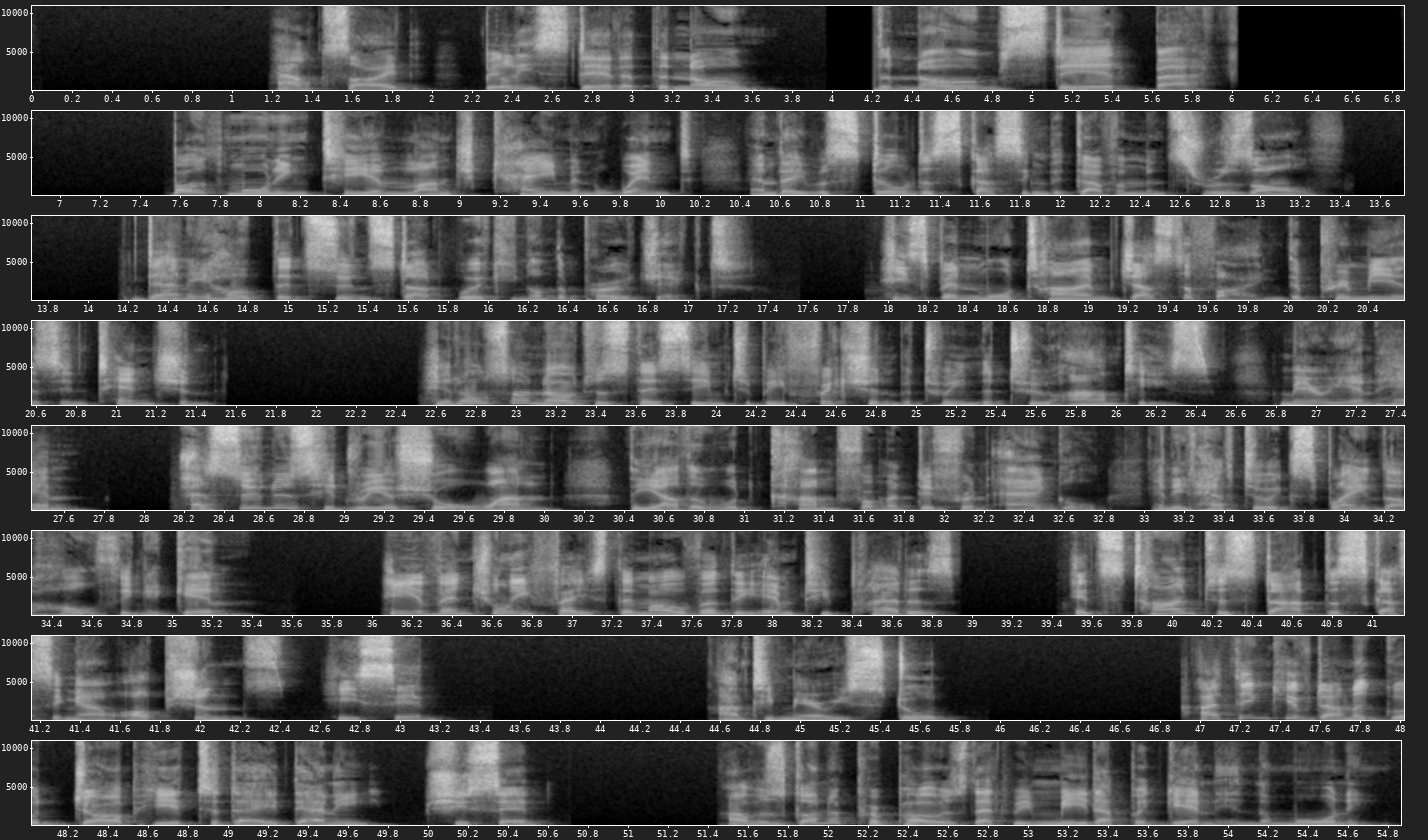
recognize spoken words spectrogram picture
Outside, Billy stared at the gnome. The gnome stared back. Both morning tea and lunch came and went, and they were still discussing the government's resolve. Danny hoped they'd soon start working on the project. He spent more time justifying the Premier's intention. He'd also noticed there seemed to be friction between the two aunties, Mary and Hen. As soon as he'd reassure one, the other would come from a different angle and he'd have to explain the whole thing again. He eventually faced them over the empty platters. It's time to start discussing our options, he said. Auntie Mary stood. I think you've done a good job here today, Danny, she said. I was going to propose that we meet up again in the morning.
